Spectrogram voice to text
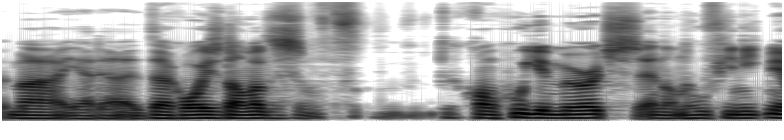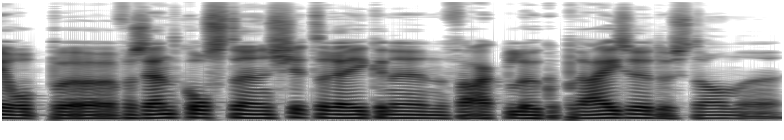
maar ja, daar, daar gooien ze dan wel eens gewoon goede merch. En dan hoef je niet meer op uh, verzendkosten en shit te rekenen. En vaak leuke prijzen. Dus dan...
